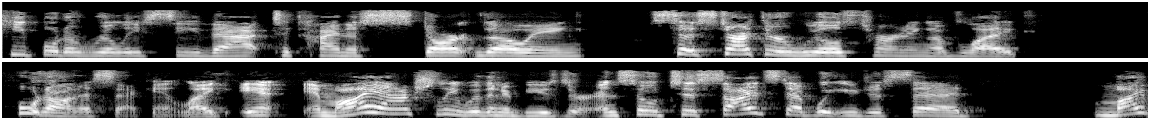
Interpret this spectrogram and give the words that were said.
people to really see that to kind of start going to start their wheels turning of like hold on a second. Like am i actually with an abuser? And so to sidestep what you just said my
